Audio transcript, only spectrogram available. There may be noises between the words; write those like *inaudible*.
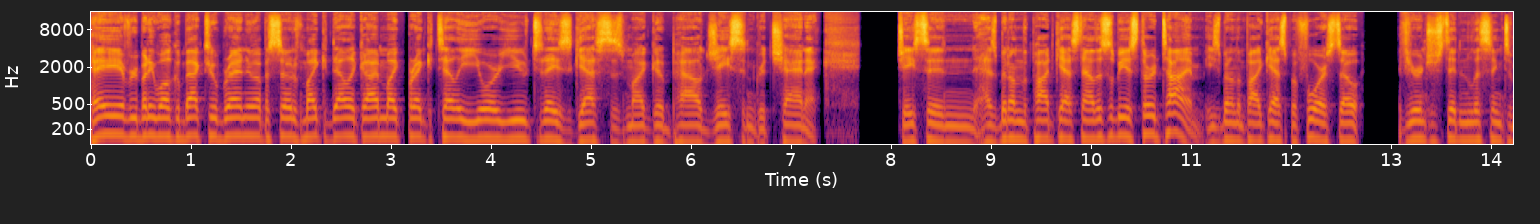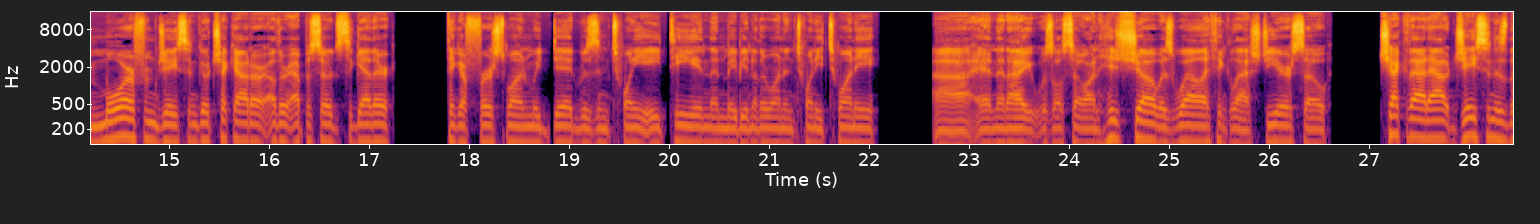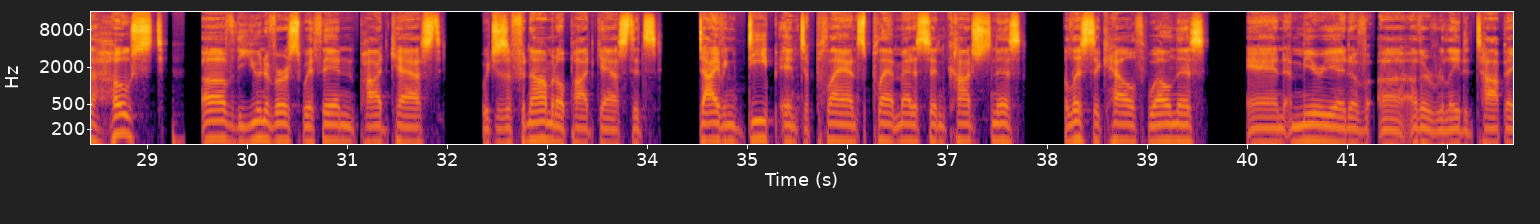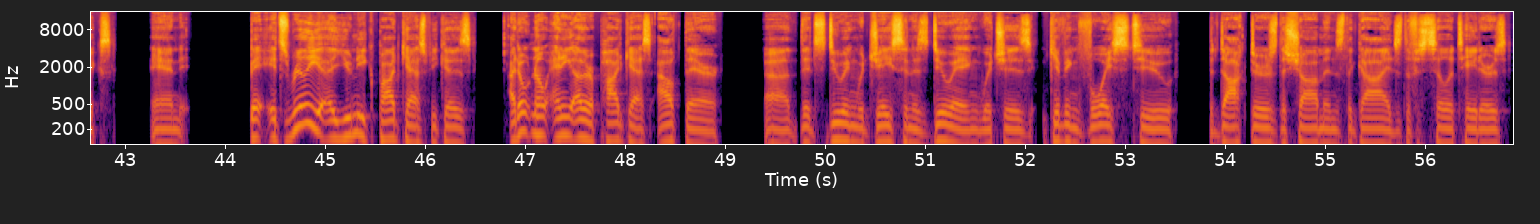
Hey, everybody, welcome back to a brand new episode of Micadelic. I'm Mike Brancatelli, your you. Today's guest is my good pal, Jason Grechanik. Jason has been on the podcast now. This will be his third time. He's been on the podcast before. So if you're interested in listening to more from Jason, go check out our other episodes together. I think our first one we did was in 2018, then maybe another one in 2020. Uh, and then I was also on his show as well, I think last year. So check that out. Jason is the host of the Universe Within podcast, which is a phenomenal podcast. It's diving deep into plants, plant medicine, consciousness, holistic health, wellness, and a myriad of uh, other related topics. And it's really a unique podcast because I don't know any other podcast out there uh, that's doing what Jason is doing, which is giving voice to the doctors, the shamans, the guides, the facilitators,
